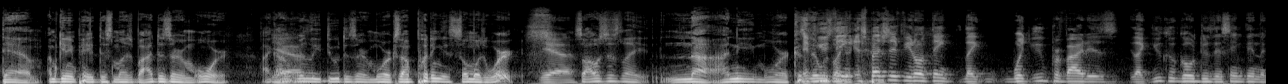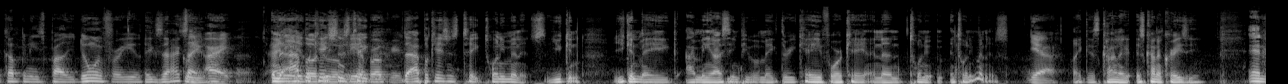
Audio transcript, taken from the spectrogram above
damn, I'm getting paid this much, but I deserve more. Like Yeah. I really do deserve more because I'm putting in so much work. Yeah. So I was just like, nah, I need more because it was think, like, a- especially if you don't think like what you provide is like you could go do the same thing the company's probably doing for you. Exactly. It's like, all right, and the I need to go do it applications take brokerage. the applications take 20 minutes. You can you can make. I mean, I've seen people make 3k, 4k, and then 20 in 20 minutes. yeah. Like it's kind of it's kind of crazy. And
